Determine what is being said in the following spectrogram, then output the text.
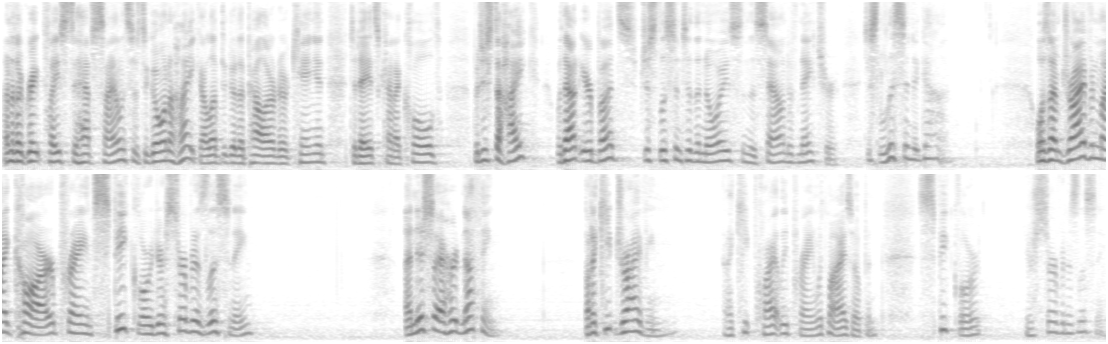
Another great place to have silence is to go on a hike. I love to go to the Palo Duro Canyon. Today it's kind of cold, but just to hike without earbuds, just listen to the noise and the sound of nature. Just listen to God. Well, as I'm driving my car praying, Speak, Lord, your servant is listening, initially I heard nothing. But I keep driving and I keep quietly praying with my eyes open Speak, Lord, your servant is listening.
